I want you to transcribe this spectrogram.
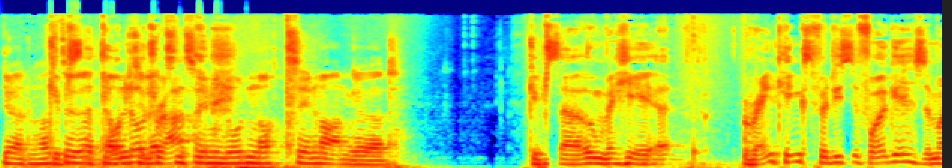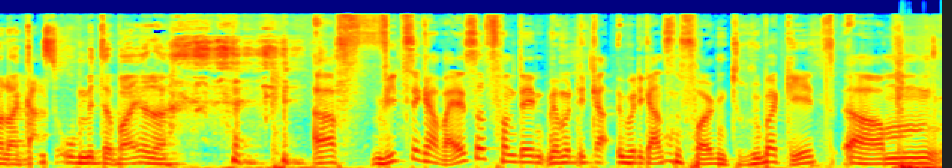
Ja, du hast Gibt's dir, eine glaube ich, die letzten Download-Rate? zehn Minuten noch zehnmal angehört. Gibt's da irgendwelche äh, Rankings für diese Folge? Sind wir da ganz oben mit dabei oder? Äh, witzigerweise, von den, wenn man die, über die ganzen Folgen drüber geht, ähm,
